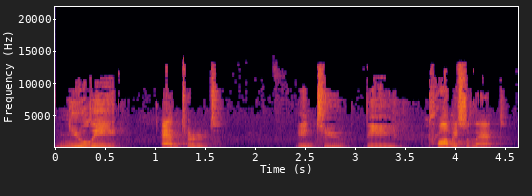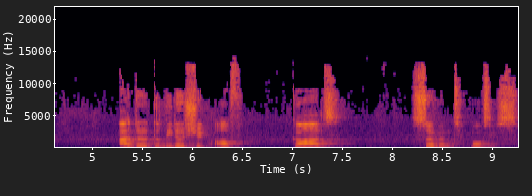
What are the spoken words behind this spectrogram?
newly entered into the promised land under the leadership of God's servant Moses.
